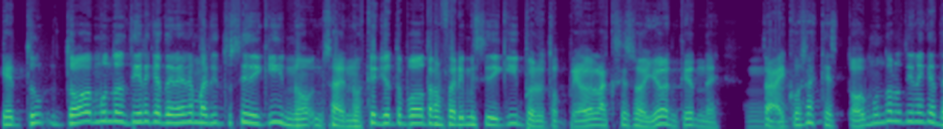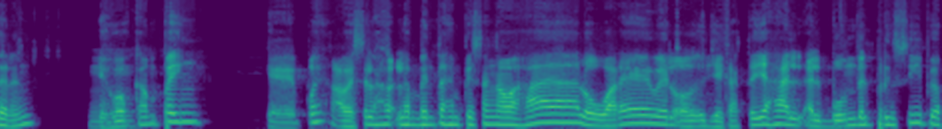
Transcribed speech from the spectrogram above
Que tú, todo el mundo tiene que tener el maldito CD key. No, o sea, no es que yo te puedo transferir mi CD key, pero te pido el acceso yo, ¿entiendes? O sea, hay cosas que todo el mundo lo tiene que tener. Y juegos campaign que pues a veces las, las ventas empiezan a bajar o whatever, o llegaste ya al, al boom del principio,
